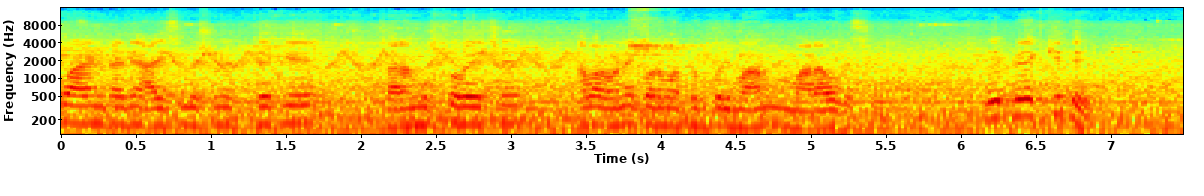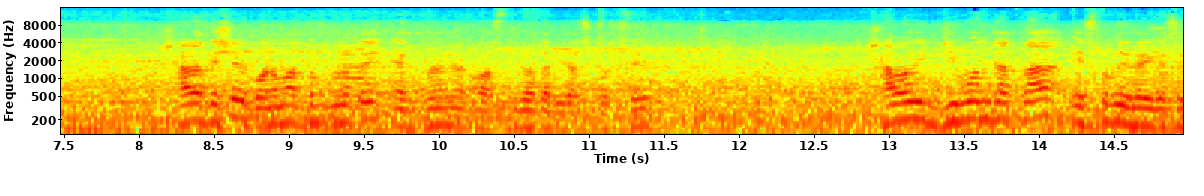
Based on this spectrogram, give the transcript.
কোয়ারেন্টাইনে আইসোলেশনের থেকে তারা মুক্ত হয়েছে। আবার অনেক গণমাধ্যম কর্মী মারাও গেছে। এই প্রেক্ষিতে সারা দেশের গণমাধ্যমগুলোতে এক ধরনের অস্থিরতা বিরাজ করছে। স্বাভাবিক জীবনযাত্রা স্থবির হয়ে গেছে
